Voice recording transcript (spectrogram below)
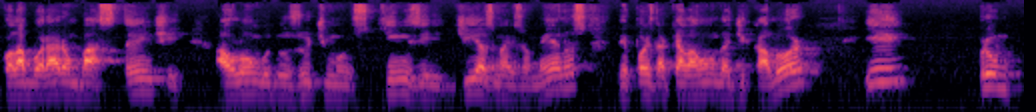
colaboraram bastante ao longo dos últimos 15 dias, mais ou menos, depois daquela onda de calor. E pro,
